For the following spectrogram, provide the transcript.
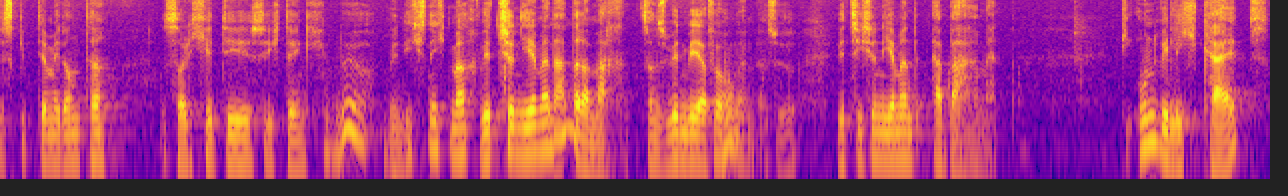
Es gibt ja mitunter solche, die sich denken, naja, wenn ich es nicht mache, wird schon jemand anderer machen, sonst würden wir ja verhungern. Also wird sich schon jemand erbarmen. Die Unwilligkeit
